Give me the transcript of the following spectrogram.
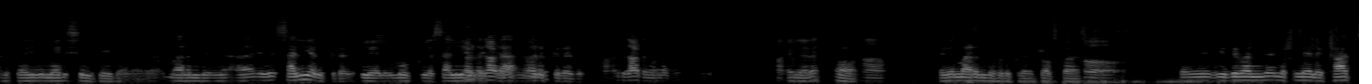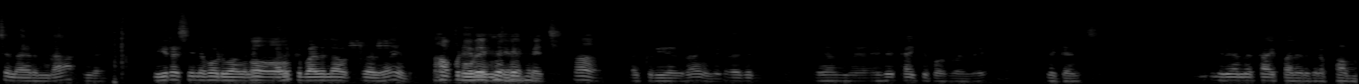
அடுத்து இது மெடிசின் பீரியட் மருந்து இது அதாவது இது சளி எடுக்கிறது பிள்ளைகளுக்கு மூக்குல சளி அடைச்சா. எடுக்கிறது ஆ, எடுத்து காட்டுங்க உங்களுக்கு. ஆ, இப்படிதானே? ஓ. இது மருந்து கொடுக்குறது ட்ராப்பர் இது வந்து இந்த பிள்ளைகளுக்கு காய்ச்சலா இருந்தா இந்த ஓ, ஓ. அதுக்கு பதிலா ஒட்டுறது தான் இது அப்படி. அதுக்குரியது தான் இது. இது அந்த இது கைக்கு போடுறது விட்டன்ஸ் இது அந்த தாய்ப்பால் எடுக்கிற பம்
